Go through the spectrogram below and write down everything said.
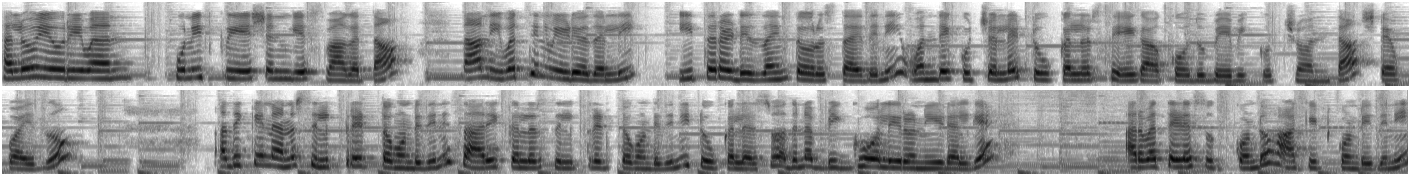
ಹಲೋ ಎವ್ರಿವನ್ ಪುನೀತ್ ಕ್ರಿಯೇಷನ್ಗೆ ಸ್ವಾಗತ. ನಾನು ಇವತ್ತಿನ ವಿಡಿಯೋದಲ್ಲಿ ಈ ಥರ ಡಿಸೈನ್ ತೋರಿಸ್ತಾ ಇದ್ದೀನಿ. ಒಂದೇ ಕುಚ್ಚಲ್ಲೇ ಟೂ ಕಲರ್ಸ್ ಹೇಗೆ ಹಾಕೋದು ಬೇಬಿ ಕುಚ್ಚು ಅಂತ ಸ್ಟೆಪ್ ವೈಸು ಅದಕ್ಕೆ ನಾನು ಸಿಲ್ಕ್ ಥ್ರೆಡ್ ತೊಗೊಂಡಿದ್ದೀನಿ. ಸಾರಿ ಕಲರ್ ಸಿಲ್ಕ್ ಥ್ರೆಡ್ ತೊಗೊಂಡಿದ್ದೀನಿ ಟೂ ಕಲರ್ಸು ಅದನ್ನು ಬಿಗ್ ಹೋಲ್ ಇರೋ ನೀಡಲ್ಗೆ ಅರವತ್ತೆಳೆ ಸುತ್ತಕೊಂಡು ಹಾಕಿಟ್ಕೊಂಡಿದ್ದೀನಿ.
